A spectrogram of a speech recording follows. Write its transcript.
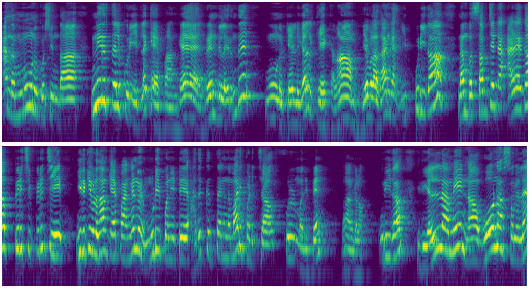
அந்த மூணு கொஷின் தான் நிறுத்தல் குறியீட்டில் கேட்பாங்க. ரெண்டுல இருந்து மூணு கேள்விகள் கேட்கலாம். எவ்வளோதாங்க இப்படி தான் நம்ம சப்ஜெக்டை அழகாக பிரித்து பிரித்து இதுக்கு இவ்வளோதான் கேட்பாங்கன்னு முடிவு பண்ணிட்டு அதுக்கு தகுந்த மாதிரி படித்தா ஃபுல் மதிப்பெண் வாங்கலாம். புரியுதா? இது எல்லாமே நான் ஓனாக சொல்லலை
